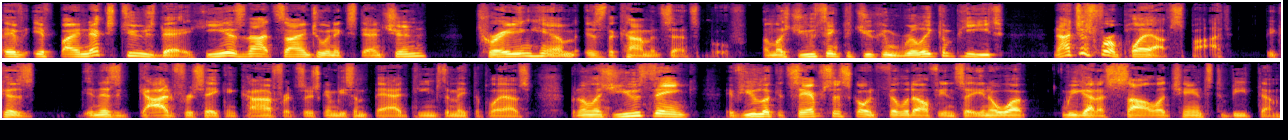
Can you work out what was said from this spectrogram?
if, if by next Tuesday he is not signed to an extension, trading him is the common sense move. Unless you think that you can really compete, not just for a playoff spot, because in this godforsaken conference, there's going to be some bad teams that make the playoffs. But unless you think, if you look at San Francisco and Philadelphia and say, you know what, we got a solid chance to beat them,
